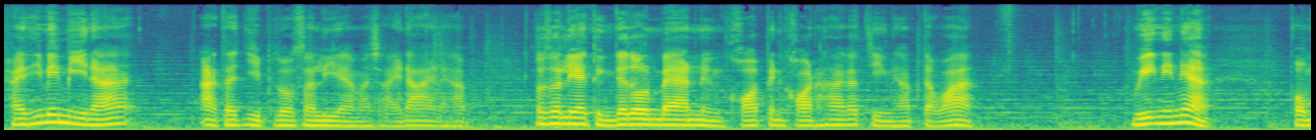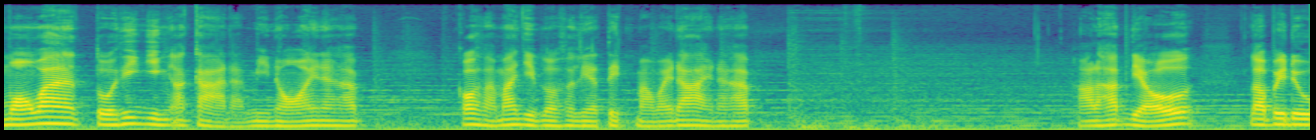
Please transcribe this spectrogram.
ใครที่ไม่มีนะ อาจจะหยิบโรซาเลียมาใช้ได้นะครับโรซาเลียถึงจะโดนแบนหนึ่งคอร์สเป็นคอร์ส5ก็จริงนะครับ แต่ว่า วีคนี้เนี่ยผมมองว่าตัวที่ยิงอากาศอะมีน้อยนะครับ ก็สามารถหยิบโรซาเลียติดมาไว้ได้นะครับเอาละครับเดี๋ยวเราไปดู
